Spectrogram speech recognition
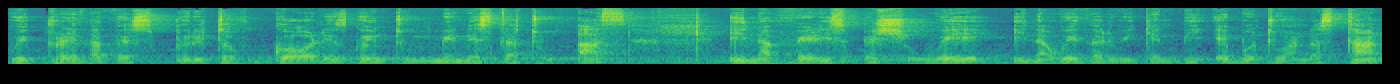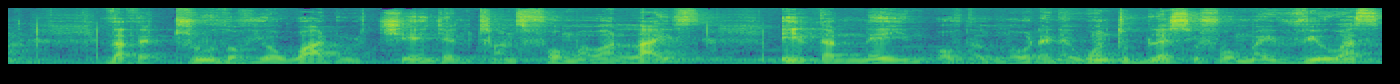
we pray that the Spirit of God is going to minister to us in a very special way, in a way that we can be able to understand that the truth of your word will change and transform our lives in the name of the Lord. And I want to bless you for my viewers.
